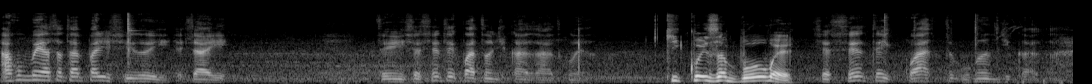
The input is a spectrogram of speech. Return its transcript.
Arrumei essa tá parecida aí, essa aí. Tem 64 anos de casado com ela. Que coisa boa, ué. 64 anos de casado.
